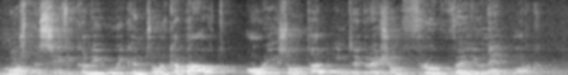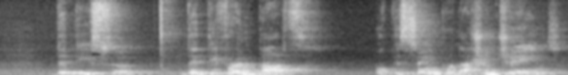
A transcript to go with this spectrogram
more specifically, we can talk about horizontal integration through value network. That is, uh, the different parts of the same production chains,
